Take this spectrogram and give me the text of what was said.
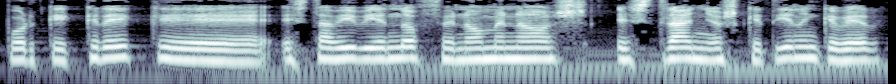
porque cree que está viviendo fenómenos extraños que tienen que ver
